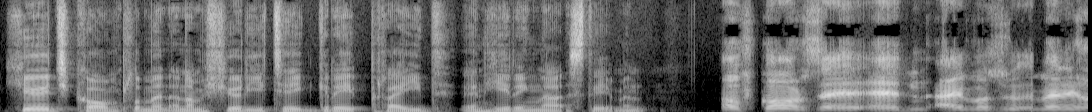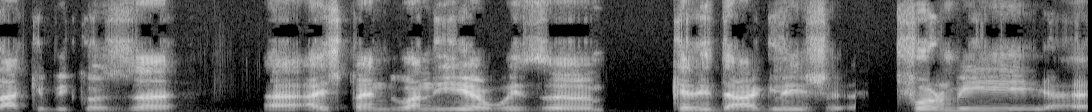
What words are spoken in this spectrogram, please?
huge compliment, and I'm sure you take great pride in hearing that statement. Of course, and I was very lucky because uh, uh, I spent one year with uh, Kenny Dalglish. For me, uh,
